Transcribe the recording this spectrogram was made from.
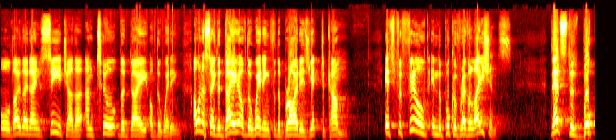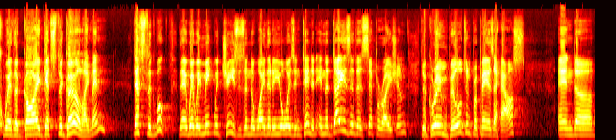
although they don't see each other until the day of the wedding. I want to say the day of the wedding for the bride is yet to come. It's fulfilled in the book of Revelations. That's the book where the guy gets the girl. Amen. That's the book there where we meet with Jesus in the way that he always intended. In the days of the separation, the groom builds and prepares a house, and uh,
